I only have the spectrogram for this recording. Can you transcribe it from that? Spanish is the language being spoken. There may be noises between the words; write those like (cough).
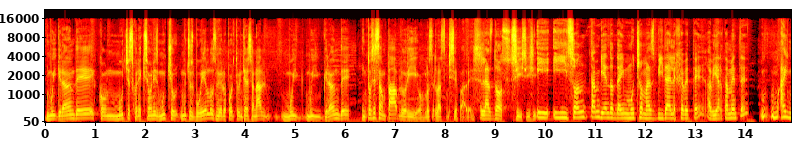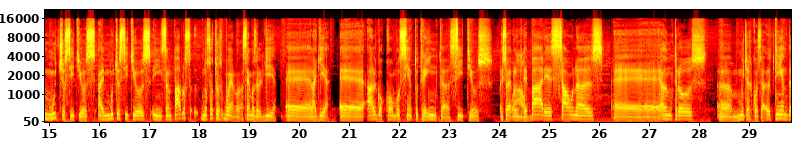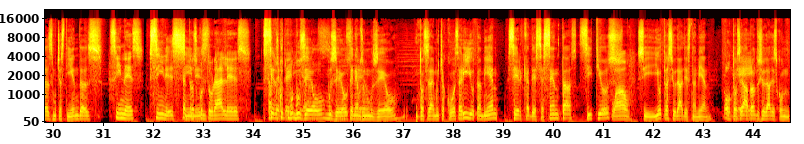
muy grande, con muchas conexiones, mucho, muchos vuelos, un aeropuerto internacional muy, muy grande. Entonces, San Pablo, Río, los, las principales. Las dos. Sí, sí, sí. ¿Y, ¿Y son también donde hay mucho más vida LGBT abiertamente? Hay muchos sitios, hay muchos sitios en San Pablo. Nosotros, bueno, hacemos el guía, eh, la guía, eh, algo como 130 sitios. Estoy wow. hablando de bares, saunas, eh, antros, uh, muchas cosas, tiendas, muchas tiendas. Cines. Cines, centros cines. culturales. museu, museu, museu, tenemos un museo. Entonces hay mucha cosa. Río también, cerca de 60 sitios. Wow. Sí, y otras ciudades también. Okay. Entonces, hablando de ciudades con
